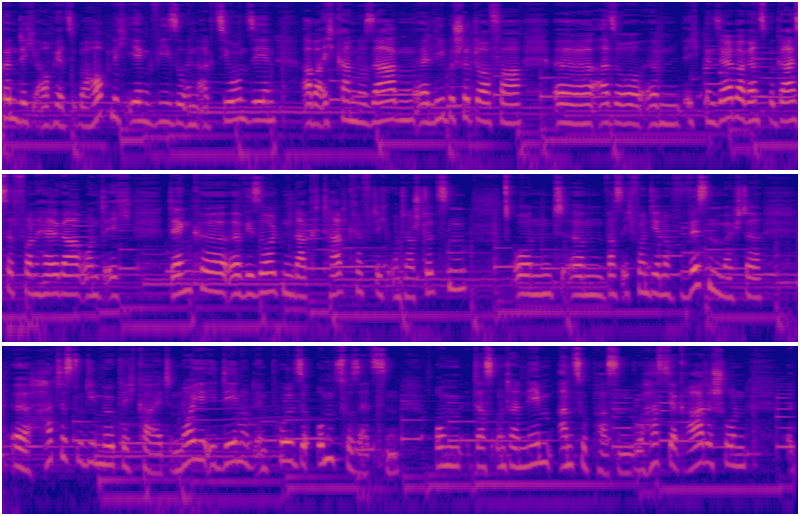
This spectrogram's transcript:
können dich auch jetzt überhaupt nicht irgendwie so in Aktion sehen. Aber ich kann nur sagen, äh, liebe Schüttdorfer, äh, also ähm, ich bin selber ganz begeistert von Helga und ich denke, wir sollten da tatkräftig unterstützen. Und ähm, was ich von dir noch wissen möchte, äh, hattest du die Möglichkeit, neue Ideen und Impulse umzusetzen, um das Unternehmen anzupassen? Du hast ja gerade schon äh,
